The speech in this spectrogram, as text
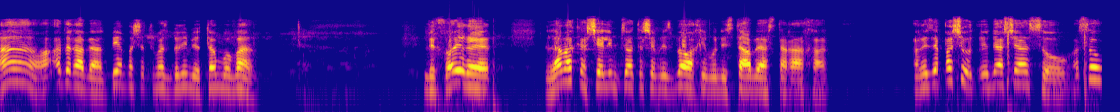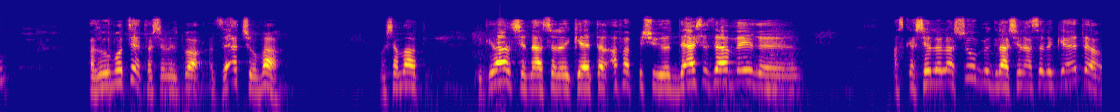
אה, אדרבה, על פי מה שאתם מסבירים יותר מובן. לכאורה, למה קשה למצוא את השם מזבוח אם הוא נסתר בהסתרה אחת? הרי זה פשוט, הוא יודע שאסור, אסור. אז הוא מוצא את השם מזבוח. זה התשובה. כמו שאמרתי, בגלל שנעשה לו כתר, אף על פי שהוא יודע שזה אוויר, אז קשה לו לשוב בגלל שנעשה לו כתר.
